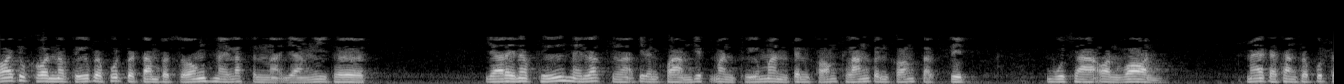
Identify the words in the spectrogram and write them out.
ขอให้ทุกคนนับถือพระพุทธประธรรมประสงค์ในลักษณะอย่างนี้เถิด อย่าได้นับถือในลักษณะที่เป็นความยึดมั่นถือมั่นเป็นของขลังเป็นของศักดิ์สิทธิ์ บูชาอ่อนวอน แม้กระทั่งพระพุทธ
